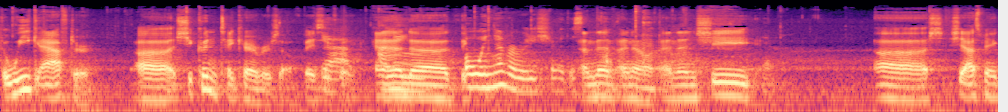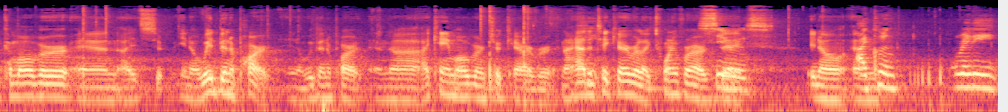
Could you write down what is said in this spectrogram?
the week after, uh, she couldn't take care of herself, basically. Yeah, I And mean, uh, the- oh, we never really shared this. and then I know, and then she, uh, she asked me to come over, and I, you know, we'd been apart, you know, we'd been apart, and uh, I came over and took care of her, and I had to take care of her like 24 hours a day, serious. you know. And I couldn't really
